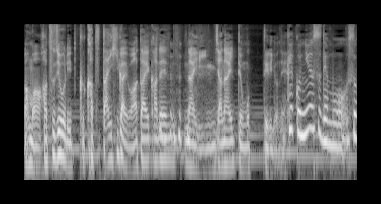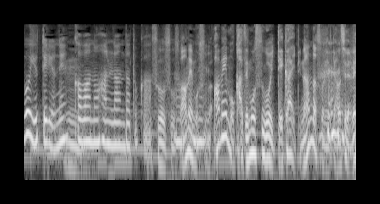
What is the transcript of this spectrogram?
あまあ初上陸かつ大被害を与えかねないんじゃないって思ってるよね。結構ニュースでもすごい言ってるよね、うん。川の氾濫だとか。そうそうそう。ね。雨もすごい。雨も風もすごいでかいって。なんだそれって話だよね。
